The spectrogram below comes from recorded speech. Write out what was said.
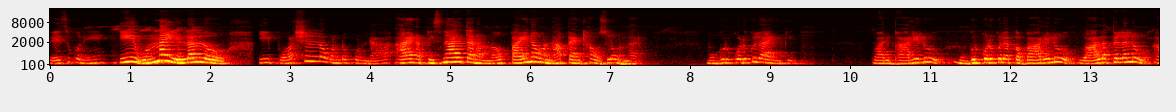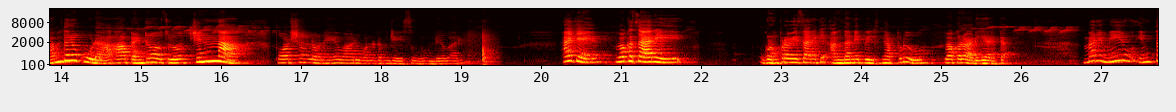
వేసుకుని ఈ ఉన్న ఇళ్ళల్లో ఈ పోర్షన్లో ఉండకుండా ఆయన పిసినారితనంలో పైన ఉన్న పెంట్ హౌస్లో ఉన్నారు. ముగ్గురు కొడుకులు ఆయనకి. వారి భార్యలు ముగ్గురు కొడుకుల యొక్క భార్యలు వాళ్ళ పిల్లలు అందరూ కూడా ఆ పెంట్ హౌస్లో చిన్న పోర్షన్లోనే వారు ఉండడం చేస్తూ ఉండేవారు. అయితే ఒకసారి గృహప్రవేశానికి అందరినీ పిలిచినప్పుడు ఒకరు అడిగారట మరి మీరు ఇంత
